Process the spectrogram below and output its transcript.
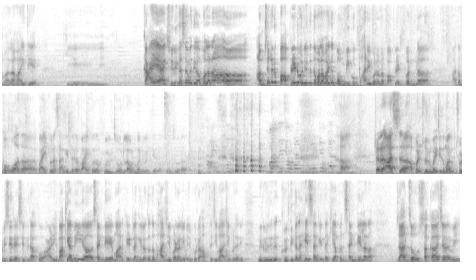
मला माहिती आहे की काय आहे? ॲक्च्युली कसं माहिती आहे का? मला ना आमच्याकडे पापलेट बनवते तर मला माहिती आहे मम्मी खूप भारी बनवणार पापलेट. पण आता बघू आता बायकोला सांगितलं तर बायकोला फुल जोर लावून बनवेल ती आता फुल जोरात. हां. तर आज आपण सुरमईची तुम्हाला छोटीशी रेसिपी दाखवू. आणि बाकी आम्ही संडे मार्केटला गेलो होतो तर भाजी पण आली म्हणजे पूर्ण हफ्त्याची भाजी पण आली. मी कृतिक कृतिकाला हेच सांगितलं की आपण संडेला ना जात जाऊ सकाळच्या वेळी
